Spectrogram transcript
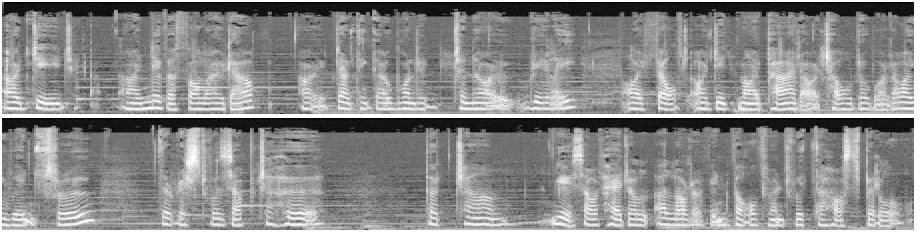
I did. I never followed up. I don't think I wanted to know really. I felt I did my part. I told her what I went through. The rest was up to her. But um, yes, I've had a, a, lot of involvement with the hospital.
